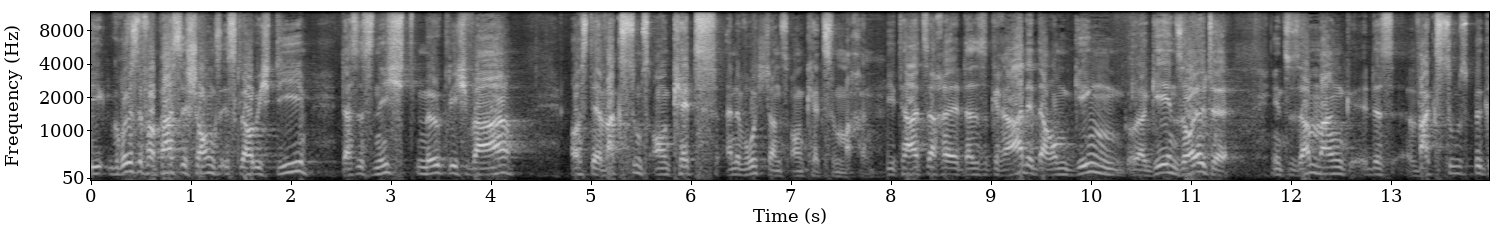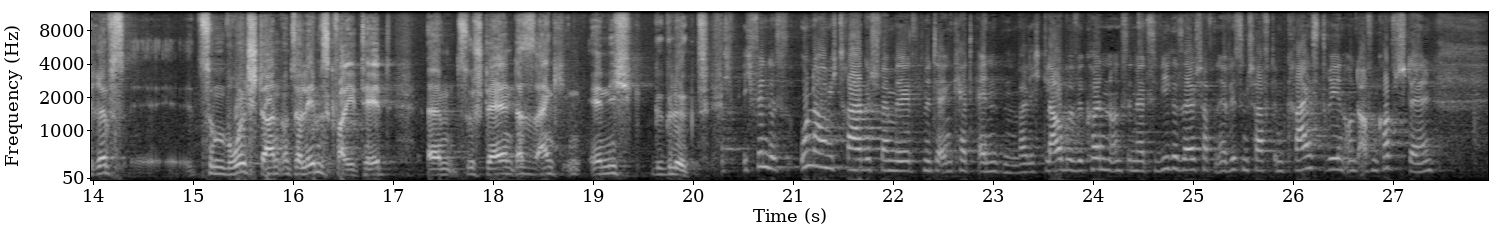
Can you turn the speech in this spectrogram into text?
Die größte verpasste Chance ist, glaube ich, die, dass es nicht möglich war, aus der Wachstumsenquete eine Wohlstandsenquete zu machen. Die Tatsache, dass es gerade darum ging oder gehen sollte, den Zusammenhang des Wachstumsbegriffs äh, zum Wohlstand und zur Lebensqualität ähm, zu stellen, das ist eigentlich nicht geglückt. Ich, ich, finde es unheimlich tragisch, wenn wir jetzt mit der Enquete enden, weil ich glaube, wir können uns in der Zivilgesellschaft, in der Wissenschaft im Kreis drehen und auf den Kopf stellen.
